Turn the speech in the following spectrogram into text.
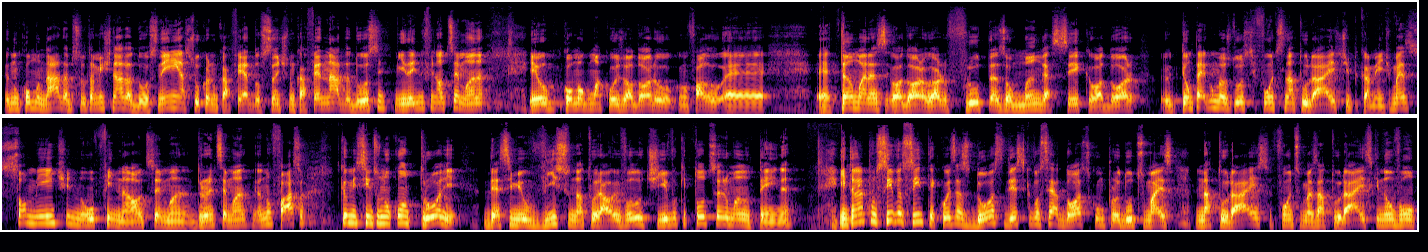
eu não como nada, absolutamente nada doce, nem açúcar no café, adoçante no café, nada doce. E daí no final de semana eu como alguma coisa, eu adoro, como eu falo, é, é, tâmaras, eu adoro, eu adoro frutas ou manga seca, eu adoro. Então pego meus doces fontes naturais, tipicamente, mas somente no final de semana. Durante a semana eu não faço, porque eu me sinto no controle desse meu vício natural evolutivo que todo ser humano tem, né? Então é possível sim ter coisas doces, desde que você adoce com produtos mais naturais, fontes mais naturais, que não vão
